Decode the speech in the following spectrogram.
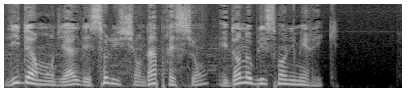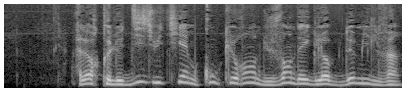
leader mondial des solutions d'impression et d'ennoblissement numérique. Alors que le 18e concurrent du Vendée Globe 2020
